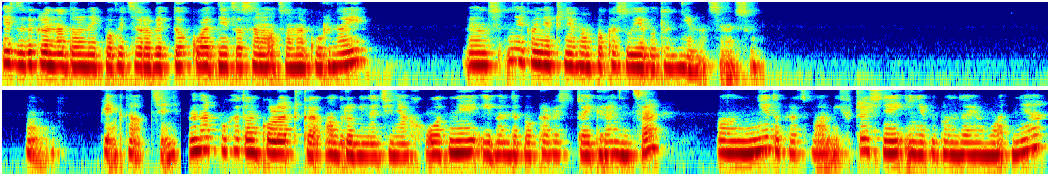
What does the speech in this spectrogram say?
Jak zwykle na dolnej powiece robię dokładnie to samo, co na górnej, więc niekoniecznie Wam pokazuję, bo to nie ma sensu. Mm, piękny odcień. Napuchę tą kuleczkę odrobinę cienia chłodniej i będę poprawiać tutaj granice, nie dopracowałam ich wcześniej i nie wyglądają ładnie.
